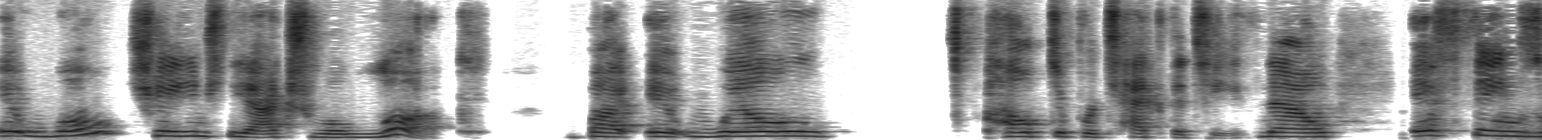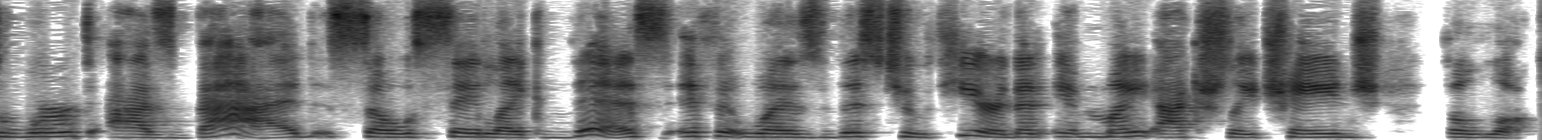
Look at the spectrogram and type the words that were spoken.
it won't change the actual look, but it will help to protect the teeth. Now, if things weren't as bad, so say like this, if it was this tooth here, then it might actually change the look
